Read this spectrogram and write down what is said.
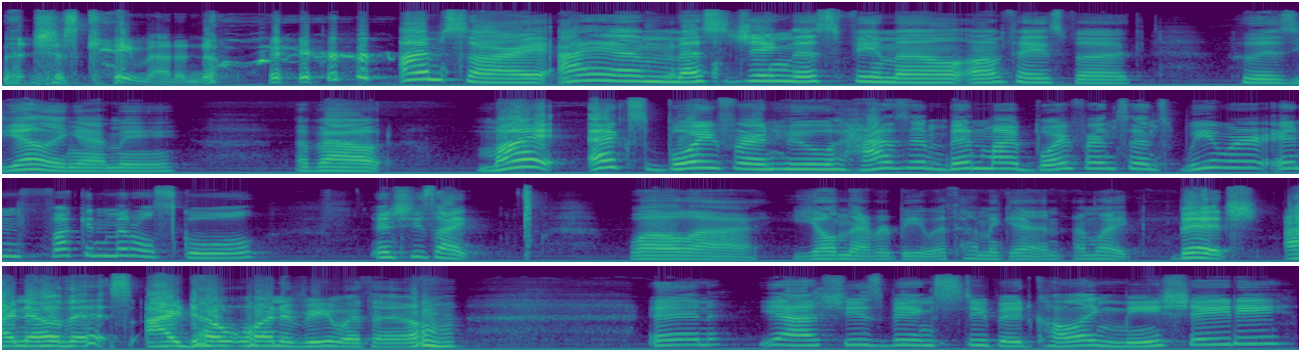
That just came out of nowhere. I'm sorry. I am messaging this female on Facebook who is yelling at me about my ex boyfriend who hasn't been my boyfriend since we were in fucking middle school. And she's like, well, uh, you'll never be with him again. I'm like, bitch, I know this. I don't want to be with him. And yeah, she's being stupid, calling me shady.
